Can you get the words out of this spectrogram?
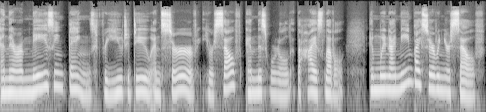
And there are amazing things for you to do and serve yourself and this world at the highest level. And when I mean by serving yourself,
